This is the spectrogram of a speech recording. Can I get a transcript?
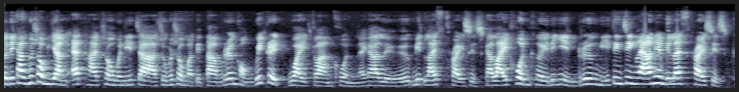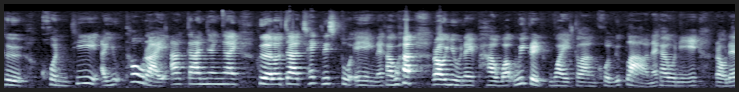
สวัสดีค่ะผู้ชมยังแอดฮาร์ดโชว์วันนี้จะชวนผู้ชมมาติดตามเรื่องของวิกฤตวัยกลางคนนะคะหรือ midlife crisis ค่ะหลายคนเคยได้ยินเรื่องนี้จริง ๆ แล้วเนี่ย midlife crisis คือ คนที่อายุเท่าไหร่อาการยังไงเพื่อเราจะเช็คลิสต์ตัวเองนะคะว่าเราอยู่ในภาวะวิกฤตวัยกลางคนหรือเปล่านะคะวันนี้เราได้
